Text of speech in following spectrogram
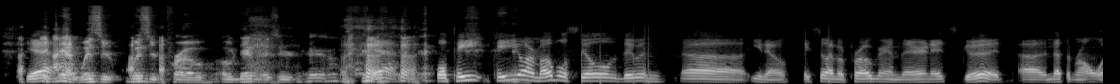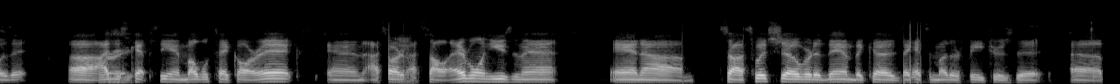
yeah, I had Wizard Wizard Pro. Oh, damn Wizard. Yeah. well, P- PDR Mobile's still doing, uh, you know, they still have a program there, and it's good. Uh, nothing wrong with it. Uh, I just kept seeing Mobile Tech RX, and I started. Yeah. I saw everyone using that, and um, so I switched over to them because they had some other features that uh,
